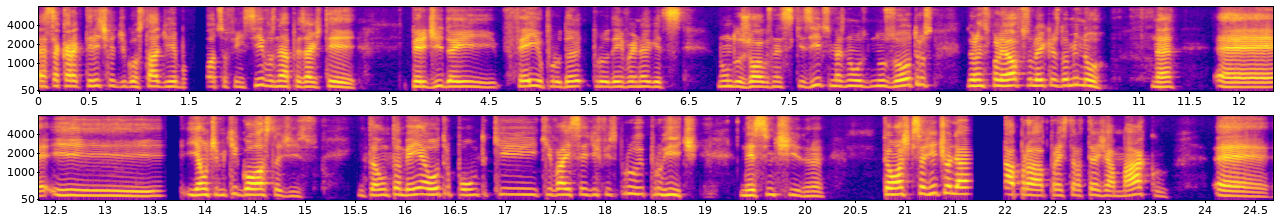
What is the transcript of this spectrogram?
essa característica de gostar de rebotes ofensivos, né? Apesar de ter perdido aí feio para o Denver Nuggets num dos jogos nesses quesitos, mas no, nos outros, durante os playoffs, o Lakers dominou, né? É, e, e, é um time que gosta disso. Então também é outro ponto que, que vai ser difícil para o Hit nesse sentido, né? Então acho que se a gente olhar para a estratégia macro é,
